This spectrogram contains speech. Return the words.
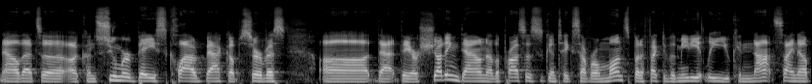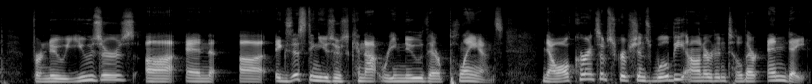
Now, that's a, a consumer based cloud backup service uh, that they are shutting down. Now, the process is going to take several months, but effective immediately, you cannot sign up for new users, uh, and uh, existing users cannot renew their plans. Now, all current subscriptions will be honored until their end date,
